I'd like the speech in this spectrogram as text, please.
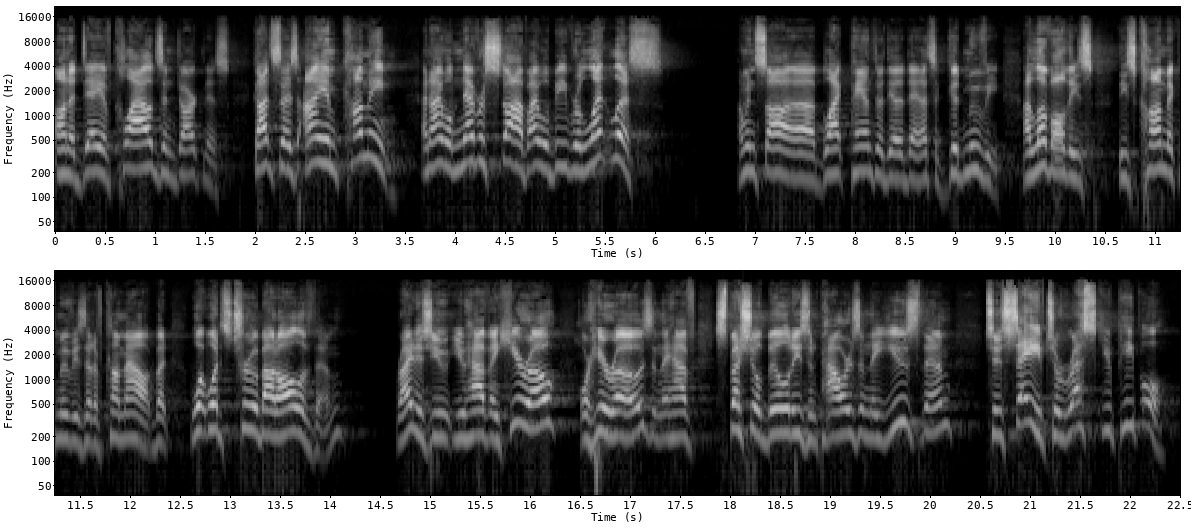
on a day of clouds and darkness. God says, I am coming and I will never stop. I will be relentless. I went and saw uh, Black Panther the other day. That's a good movie. I love all these, these comic movies that have come out. But what, what's true about all of them, right, is you, you have a hero or heroes, and they have special abilities and powers, and they use them to save, to rescue people.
